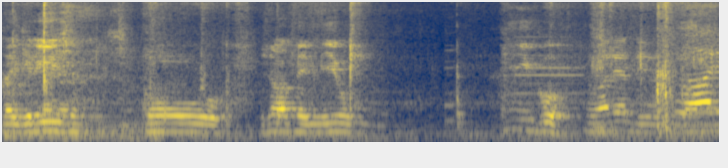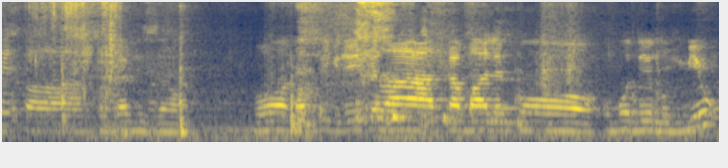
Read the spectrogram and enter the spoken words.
da igreja com o jovem Mil. Igor. Glória a Deus. Glória. Falar sobre a visão. Bom, a nossa igreja ela trabalha com o modelo mil,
